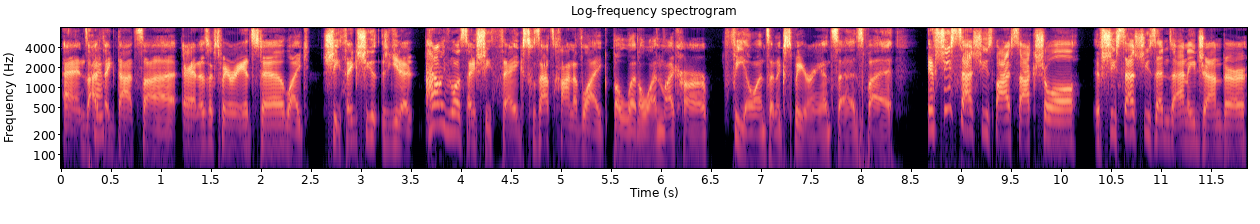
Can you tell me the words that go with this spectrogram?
and okay. I think that's uh, Anna's experience too. Like she thinks she, you know, I don't even want to say she thinks because that's kind of like belittling like her feelings and experiences. But if she says she's bisexual, if she says she's into any gender,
